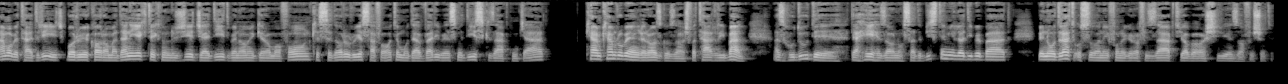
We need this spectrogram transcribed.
اما به تدریج با روی کار آمدن یک تکنولوژی جدید به نام گرامافون که صدا رو روی صفحات مدوری به اسم دیسک ضبط می‌کرد کم کم رو به انقراض گذاشت و تقریبا از حدود دهه 1920 میلادی به بعد به ندرت استوانه فونوگرافی ضبط یا به آرشیوی اضافه شده.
